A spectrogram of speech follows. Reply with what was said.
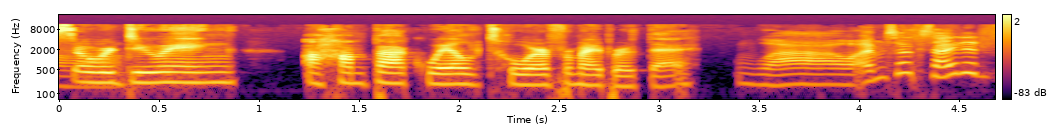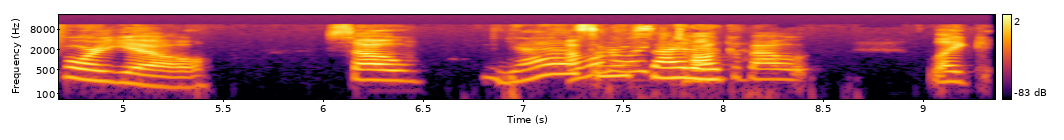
So we're doing a humpback whale tour for my birthday. Wow. I'm so excited for you. So Yes, I I'm want to like excited. talk about like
